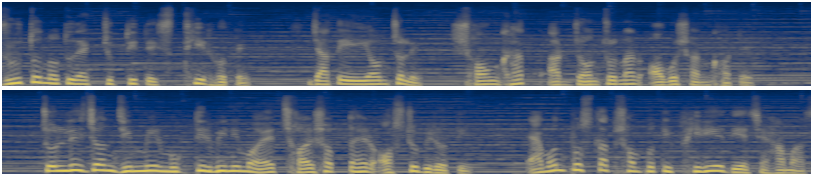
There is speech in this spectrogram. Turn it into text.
দ্রুত নতুন এক চুক্তিতে স্থির হতে যাতে এই অঞ্চলে সংঘাত আর যন্ত্রণার অবসান ঘটে। চল্লিশ জন জিম্মির মুক্তির বিনিময়ে ছয় সপ্তাহের অস্ত্রবিরতি। এমন প্রস্তাব সম্প্রতি ফিরিয়ে দিয়েছে হামাস।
